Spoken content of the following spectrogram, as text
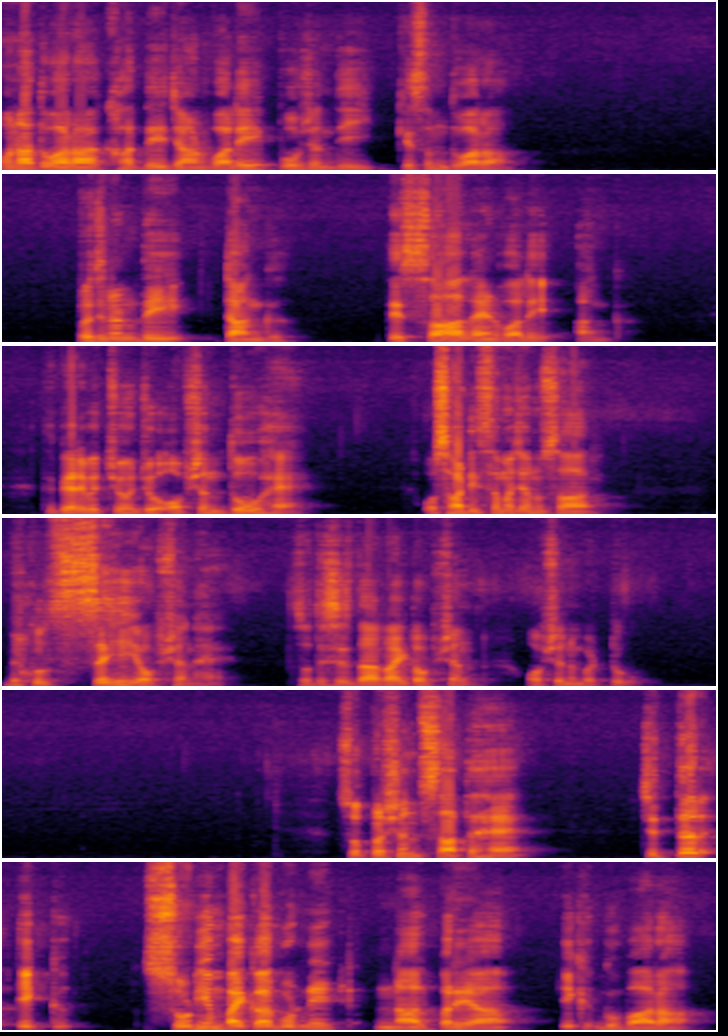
ਉਹਨਾਂ ਦੁਆਰਾ ਖਾਦੇ ਜਾਣ ਵਾਲੇ ਭੋਜਨ ਦੀ ਕਿਸਮ ਦੁਆਰਾ, ਪ੍ਰਜਨਨ ਦੇ ਢੰਗ ਤੇ ਸਾਹ ਲੈਣ ਵਾਲੇ ਅੰਗ। ਤੇ ਪਿਆਰੇ ਬੱਚਿਓ, ਜੋ ਆਪਸ਼ਨ 2 ਹੈ, ਉਹ ਸਾਡੀ ਸਮਝ ਅਨੁਸਾਰ ਬਿਲਕੁਲ ਸਹੀ ਆਪਸ਼ਨ ਹੈ so this is the right option option number 2 so ਪ੍ਰਸ਼ਨ 7 ਹੈ ਚਿੱਤਰ ਇੱਕ ਸੋਡੀਅਮ ਬਾਈਕਾਰਬੋਨੇਟ ਨਾਲ ਭਰਿਆ ਇੱਕ ਗੁਬਾਰਾ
